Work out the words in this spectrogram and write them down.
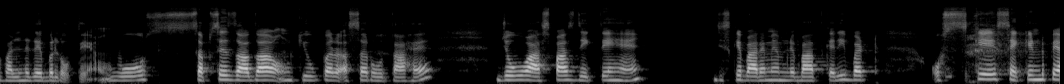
वल्नरेबल होते हैं। वो सबसे ज़्यादा उनके ऊपर असर होता है, जो वो आस-पास देखते हैं, जिसके बारे में हमने बात करी बट उसके सेकंड पे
